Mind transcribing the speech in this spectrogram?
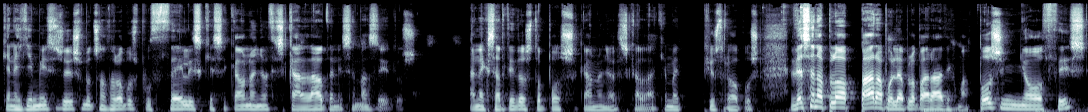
Και να γεμίσεις τη ζωή σου με τους ανθρώπους που θέλεις και σε κάνουν να νιώθεις καλά όταν είσαι μαζί τους. Ανεξαρτήτως το πώς σε κάνουν να νιώθεις καλά και με ποιους τρόπους. Δες ένα απλό, πάρα πολύ απλό παράδειγμα. Πώς νιώθεις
